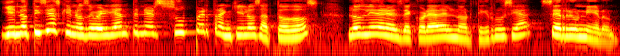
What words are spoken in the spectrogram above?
Y en noticias que nos deberían tener súper tranquilos a todos, los líderes de Corea del Norte y Rusia se reunieron.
